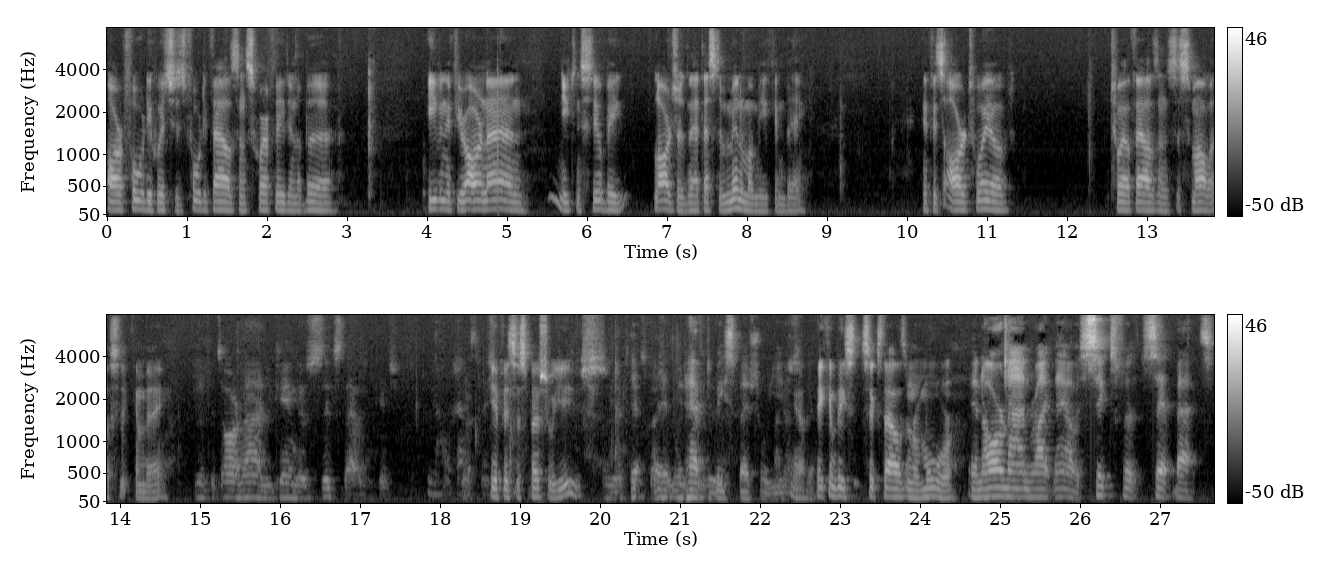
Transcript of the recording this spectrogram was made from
R forty, which is forty thousand square feet and above. Even if you're R nine, you can still be larger than that. That's the minimum you can be. If it's R 12 12,000 is the smallest it can be. If it's R nine, you can go six thousand, can't you? No, that's- If it's a special use, And that's It, special it would use have to be special use. yeah, it can be six thousand or more. And R nine right now is six foot setbacks.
